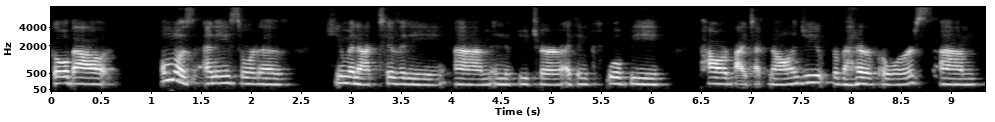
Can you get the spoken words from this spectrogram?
go about almost any sort of human activity um, in the future, I think will be powered by technology for better or for worse. Um,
